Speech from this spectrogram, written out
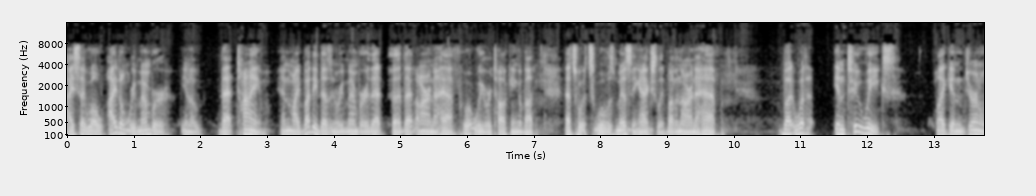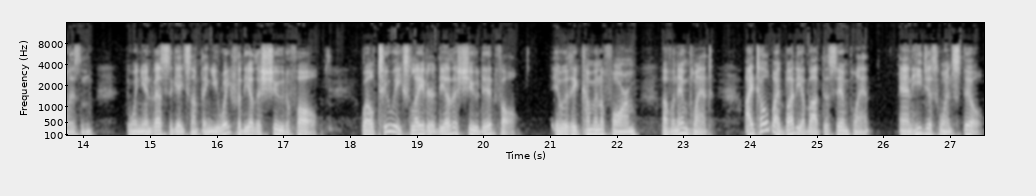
I said, "Well, I don't remember, you know, that time. And my buddy doesn't remember that uh, that hour and a half what we were talking about. That's what's what was missing actually, about an hour and a half. But what in two weeks, like in journalism, when you investigate something, you wait for the other shoe to fall. Well, two weeks later, the other shoe did fall. It was it come in the form of an implant. I told my buddy about this implant, and he just went still.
